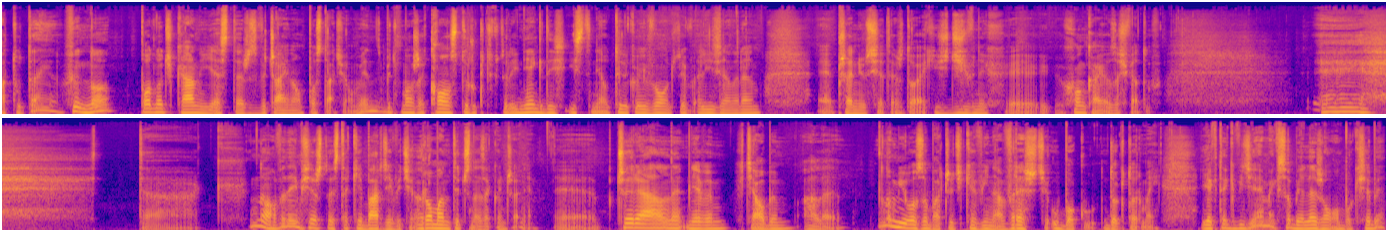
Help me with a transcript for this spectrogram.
A tutaj, no, ponoć Kan jest też zwyczajną postacią, więc być może konstrukt, który niegdyś istniał tylko i wyłącznie w Elysian Realm, e, przeniósł się też do jakichś dziwnych e, Honkajo zaświatów. E, tak. No, wydaje mi się, że to jest takie bardziej, wiecie, romantyczne zakończenie. Czy realne? Nie wiem, chciałbym, ale no miło zobaczyć Kevina wreszcie u boku dr May. Jak tak widziałem, jak sobie leżą obok siebie,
